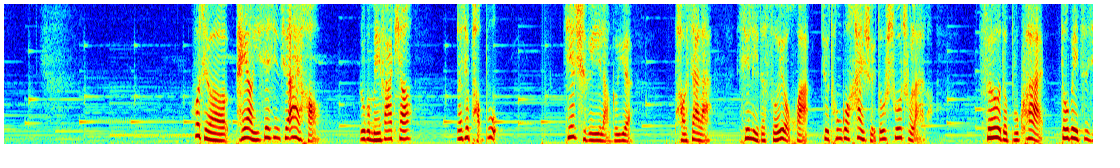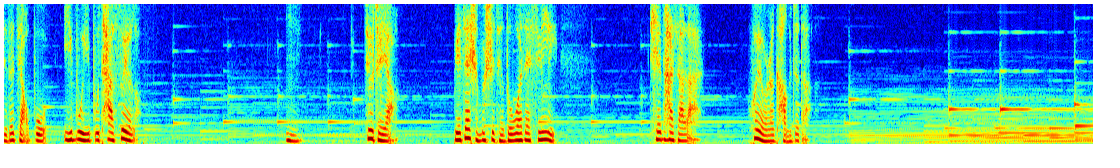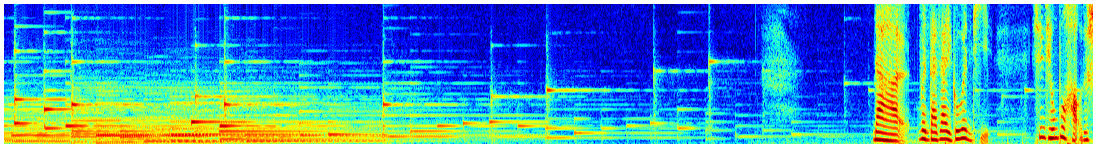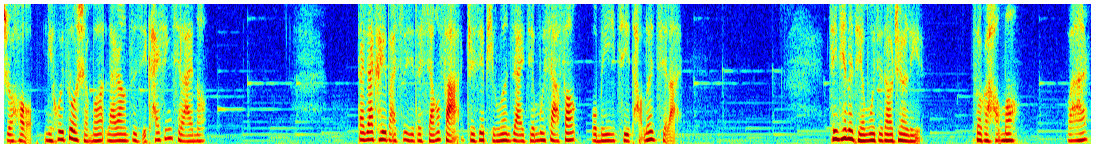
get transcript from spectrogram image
或者培养一些兴趣爱好，如果没法挑，那就跑步，坚持个一两个月，跑下来，心里的所有话就通过汗水都说出来了，所有的不快都被自己的脚步一步一步踏碎了。嗯，就这样，别再什么事情都窝在心里，天塌下来，会有人扛着的。那问大家一个问题：心情不好的时候，你会做什么来让自己开心起来呢？大家可以把自己的想法直接评论在节目下方，我们一起讨论起来。今天的节目就到这里，做个好梦，晚安。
